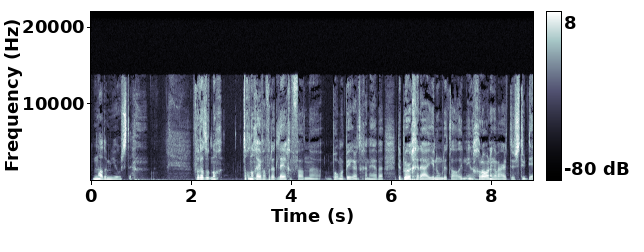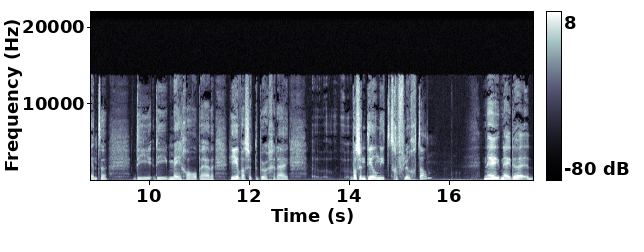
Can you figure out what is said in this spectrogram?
not amused. Voordat we het nog toch nog even over dat leger van uh, Bommen gaan hebben. De burgerij, je noemde het al. In, in Groningen waren het de studenten die, die meegeholpen hebben. Hier was het de burgerij. Was een deel niet gevlucht dan? Nee, nee de,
